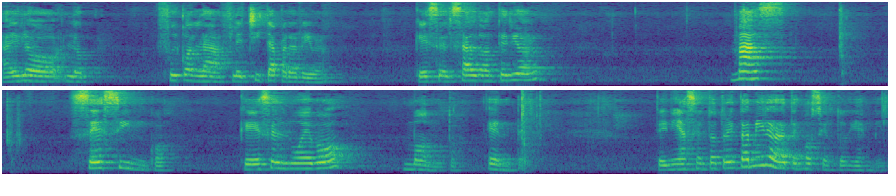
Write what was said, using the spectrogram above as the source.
ahí lo, fui con la flechita para arriba, que es el saldo anterior, más C5, que es el nuevo monto. Enter. Tenía 130.000, ahora tengo 110.000.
